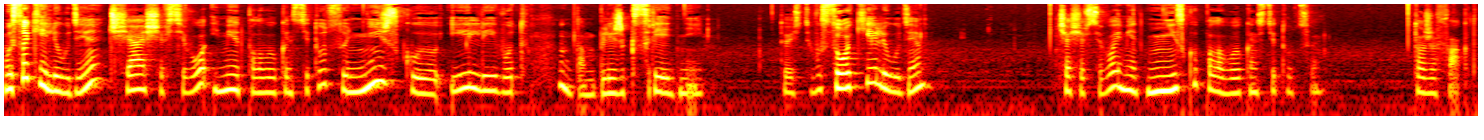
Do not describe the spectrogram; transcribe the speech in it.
Высокие люди чаще всего имеют половую конституцию низкую или вот ну, там ближе к средней. То есть высокие люди чаще всего имеют низкую половую конституцию. Тоже факт.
